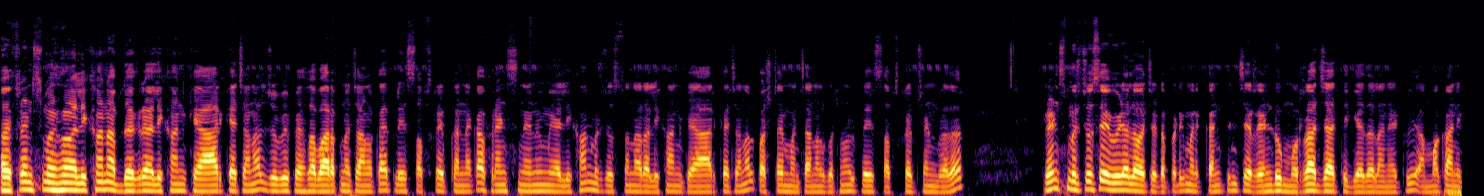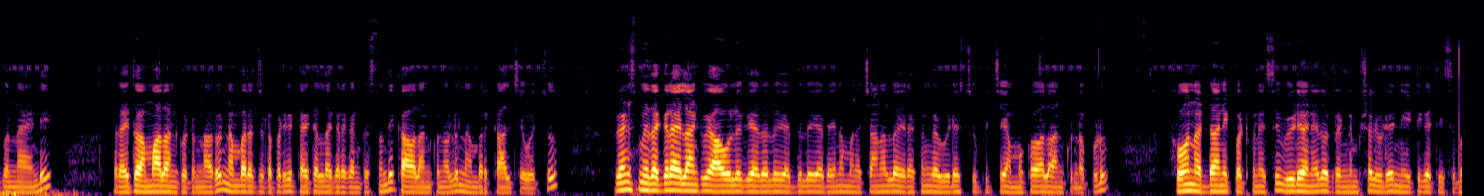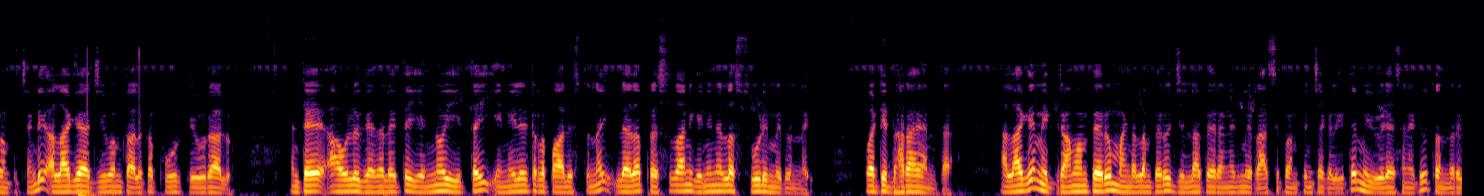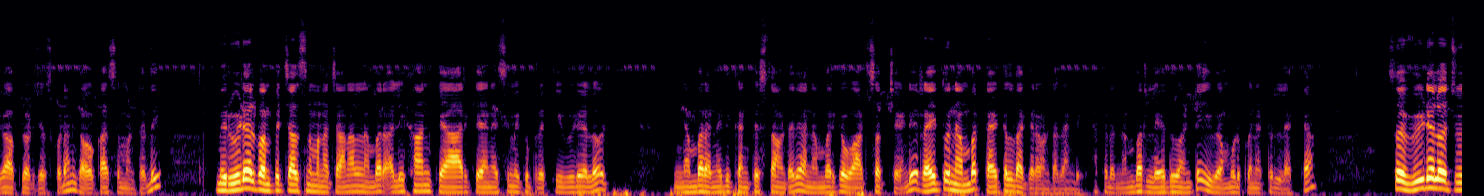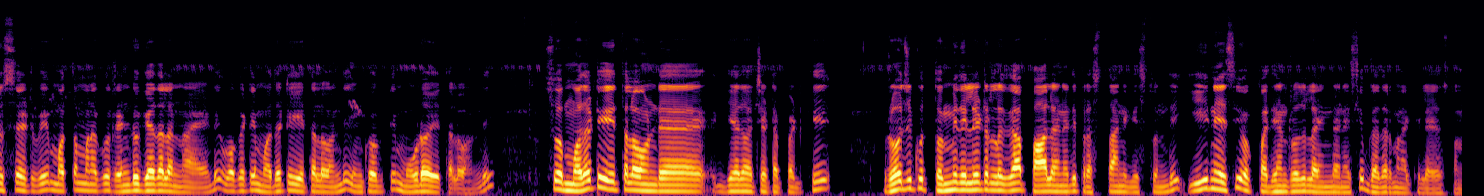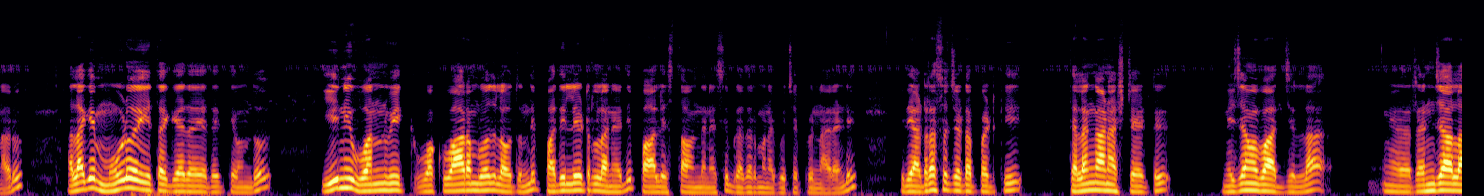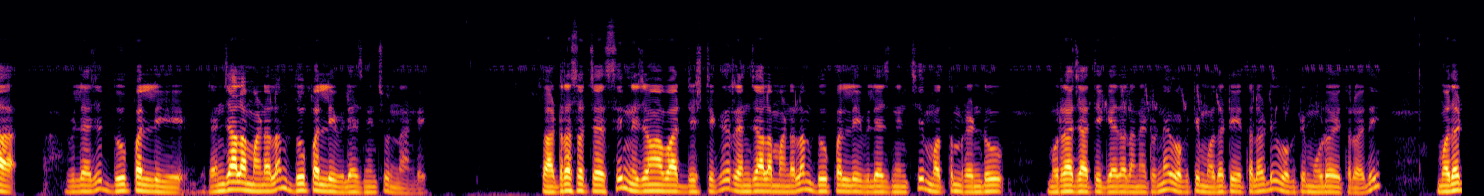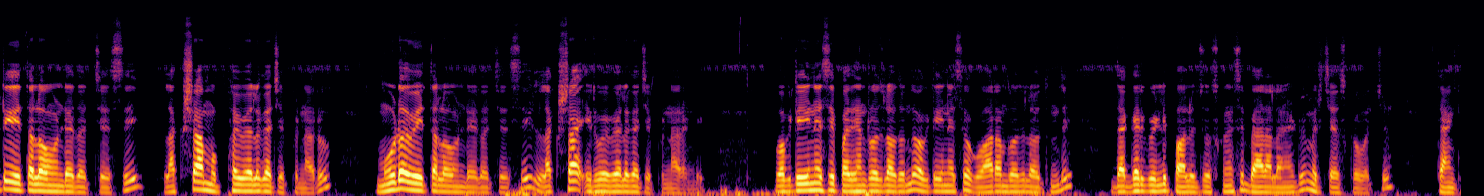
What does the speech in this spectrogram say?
Hi friends मैं हूं अली खान आप देख रहे हैं अली खान के आर के चैनल जो भी पहला बार अपना ఛానల్ का है ప్లీజ్ సబ్స్క్రైబ్ करने का ఫ్రెండ్స్ నేను మీ అలీ ఖాన్ మీరు చూస్తున్నారు Ali Khan K R K channel first time మన ఛానల్కి వచ్చిన వాళ్ళు ప్లీజ్ సబ్స్క్రైబ్ చేయండి బ్రదర్ ఫ్రెండ్స్ మీరు చూసే వీడియోలో వచ్చేటప్పటికి మనకి కనిపించే రెండు ముర్రా జాతి గేదెలు అనేటివి అమ్మకానికి ఉన్నాయండి రైతు అమ్మాలనుకుంటున్నారు నెంబర్ వచ్చేటప్పటికి టైటిల్ దగ్గర కనిపిస్తుంది కావాలనుకున్న వాళ్ళు నెంబర్ కాల్ చేయవచ్చు ఫ్రెండ్స్ మీ దగ్గర ఇలాంటివి ఆవులు గేదెలు ఎద్దులు ఏదైనా మన ఛానల్లో ఈ రకంగా వీడియోస్ చూపించి అమ్ముకోవాలనుకున్నప్పుడు ఫోన్ అడ్డానికి పట్టుకునేసి వీడియో అనేది ఒక రెండు నిమిషాలు వీడియో నీట్గా తీసి పంపించండి. అలాగే ఆ జీవం తాలూకా పూర్తి వివరాలు. అంటే ఆవులు గేదెలు అయితే ఎన్నో ఈతాయి ఎన్ని లీటర్ల పాలు ఇస్తున్నాయి లేదా ప్రస్తుతానికి ఎన్ని నెలల సూడి మీద ఉన్నాయి? వాటి ధర ఎంత? అలాగే మీ గ్రామం పేరు మండలం పేరు జిల్లా పేరు అనేది మీరు రాసి పంపించగలిగితే మీ వీడియోస్ అనేవి తొందరగా అప్లోడ్ చేసుకోవడానికి అవకాశం ఉంటుంది. మీరు వీడియోలు పంపించాల్సిన మన ఛానల్ నెంబర్ అలీఖాన్ కేఆర్కే అనేసి మీకు ప్రతి వీడియోలో నెంబర్ అనేది కనిపిస్తూ ఉంటుంది. ఆ నెంబర్కి వాట్సాప్ చేయండి. రైతు నెంబర్ టైటిల్ దగ్గర ఉంటుందండి. అక్కడ నెంబర్ లేదు అంటే ఇవి అమ్ముడుపోయినట్టు లెక్క. సో వీడియోలో చూసేటివి మొత్తం మనకు రెండు గేదెలు ఉన్నాయండి. ఒకటి మొదటి ఈతలో ఉంది ఇంకొకటి మూడో ఈతలో ఉంది. సో మొదటి ఈతలో ఉండే గేదె వచ్చేటప్పటికి రోజుకు తొమ్మిది లీటర్లుగా పాలు అనేది ప్రస్తుతానికి ఇస్తుంది. ఈనేసి ఒక పదిహేను రోజులు అయిందనేసి బ్రదర్ మనకు తెలియజేస్తున్నారు. అలాగే మూడో ఈత గేదె ఏదైతే ఉందో ఈని వన్ వీక్ ఒక వారం రోజులు అవుతుంది. పది లీటర్లు అనేది పాలు ఇస్తూ ఉందనేసి బ్రదర్ మనకు చెప్పి ఉన్నారండి ఇది అడ్రస్ వచ్చేటప్పటికి తెలంగాణ స్టేట్ నిజామాబాద్ జిల్లా రంజాల విలేజ్ దూపల్లి రంజాల మండలం దూపల్లి విలేజ్ నుంచి ఉందండి. సో అడ్రస్ వచ్చేసి నిజామాబాద్ డిస్టిక్ రంజాల మండలం దూపల్లి విలేజ్ నుంచి మొత్తం రెండు ముర్రా జాతి గేదెలు అనేవి ఉన్నాయి. ఒకటి మొదటి ఈతలోది ఒకటి మూడో ఈతలోది. మొదటి ఈతలో ఉండేది వచ్చేసి లక్ష ముప్పై వేలుగా చెప్పినారు మూడో విడతలో ఉండేది వచ్చేసి లక్ష ఇరవై వేలుగా చెప్పినారండి. ఒకటి ఈనేసి పదిహేను రోజులు అవుతుంది ఒకటి ఈనేసి ఒక వారం రోజులు అవుతుంది. దగ్గరికి వెళ్ళి పాలు చూసుకునేసి బేరాలు అనేటివి మీరు చేసుకోవచ్చు. Thank you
